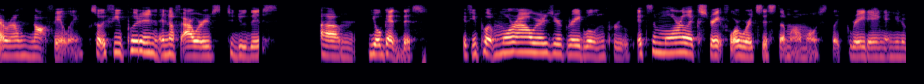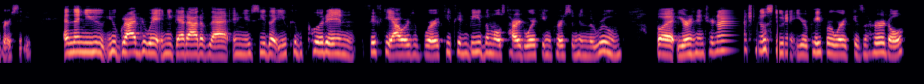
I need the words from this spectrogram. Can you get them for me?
around not failing. So if you put in enough hours to do this, um, you'll get this. If you put more hours, your grade will improve. It's a more like straightforward system almost like grading and university. And then you, you graduate and you get out of that and you see that you can put in 50 hours of work. You can be the most hardworking person in the room, but you're an international student. Your paperwork is a hurdle.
